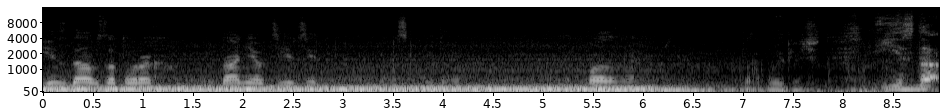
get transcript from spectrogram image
Їзда в заторах в даній автівці. Опалення. Так, виключити. Їзда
